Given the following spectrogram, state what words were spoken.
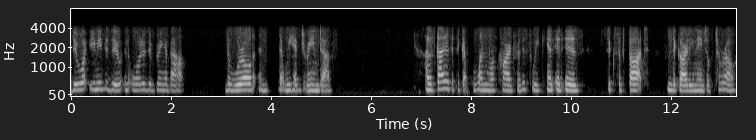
do what you need to do in order to bring about the world and that we had dreamed of. I was guided to pick up one more card for this week, and it is Six of Thought from the Guardian Angels Tarot.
